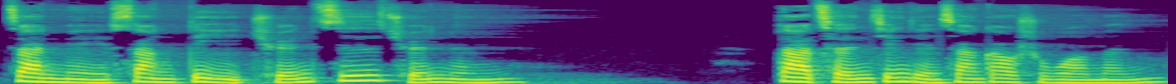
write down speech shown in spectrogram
赞美上帝全知全能，大乘经典上告诉我们，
